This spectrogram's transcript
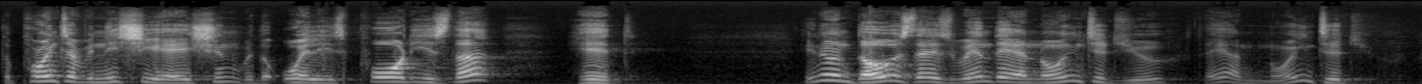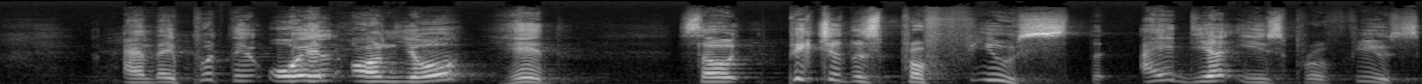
The point of initiation, where the oil is poured, is the head. You know, in those days when they anointed you, they anointed you and they put the oil on your head. So picture this profuse. The idea is profuse.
